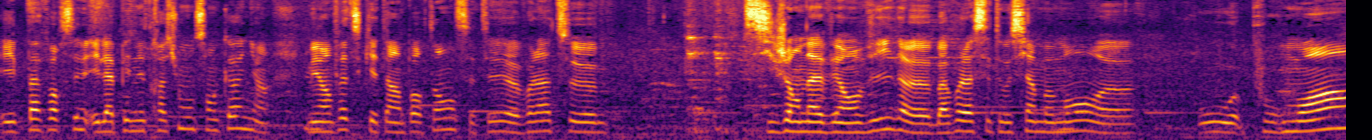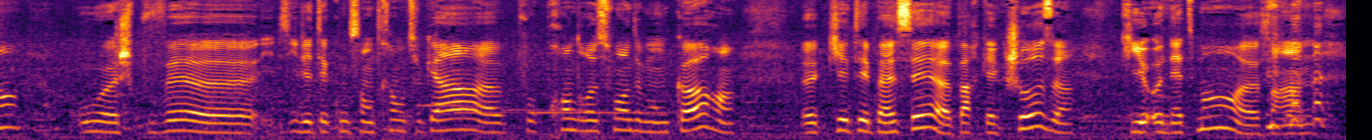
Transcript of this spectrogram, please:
Et pas forcément et la pénétration on s'en cogne. Mais en fait ce qui était important c'était euh, voilà de se si j'en avais envie, euh, bah voilà, c'était aussi un moment euh, où, pour moi, où euh, je pouvais, euh, il était concentré en tout cas euh, pour prendre soin de mon corps, qui était passé par quelque chose qui, honnêtement, enfin,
